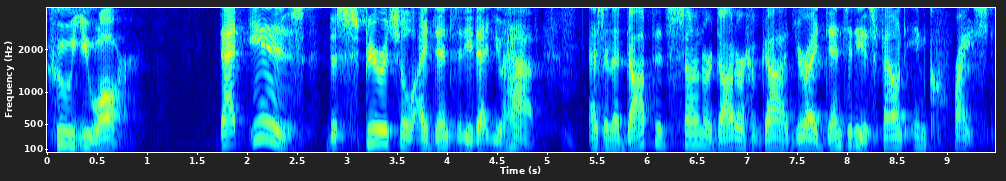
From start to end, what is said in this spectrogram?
who you are. That is the spiritual identity that you have. As an adopted son or daughter of God, your identity is found in Christ.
